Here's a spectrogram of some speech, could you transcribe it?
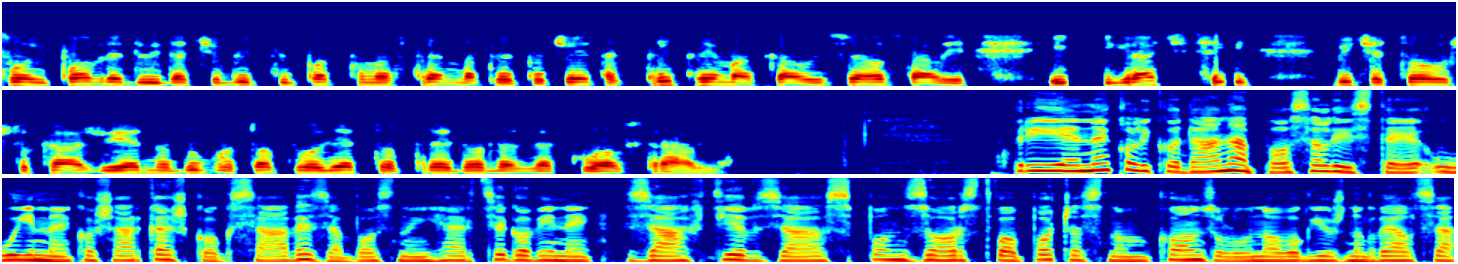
svoju povredu i da će biti potpuno spremna pred početak priprema kao i sve ostali igračici. Biće to što kažu jedno dugo toplo ljeto pred odlazak u Australiju. Prije nekoliko dana poslali ste u ime Košarkaškog saveza Bosne i Hercegovine zahtjev za sponzorstvo počasnom konzulu Novog Južnog Velsa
